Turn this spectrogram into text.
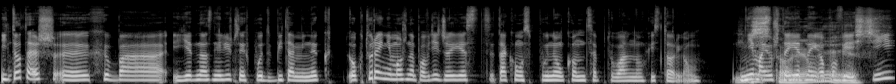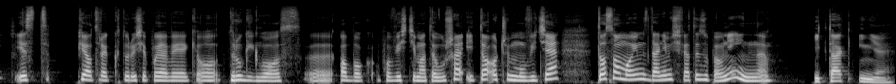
I to też y, chyba jedna z nielicznych płyt Witaminy, k- o której nie można powiedzieć, że jest taką spójną, konceptualną historią. Nie ma już tej jednej opowieści. Jest. Piotrek, który się pojawia jako drugi głos y, obok opowieści Mateusza i to, o czym mówicie, to są moim zdaniem światy zupełnie inne. I tak, i nie.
